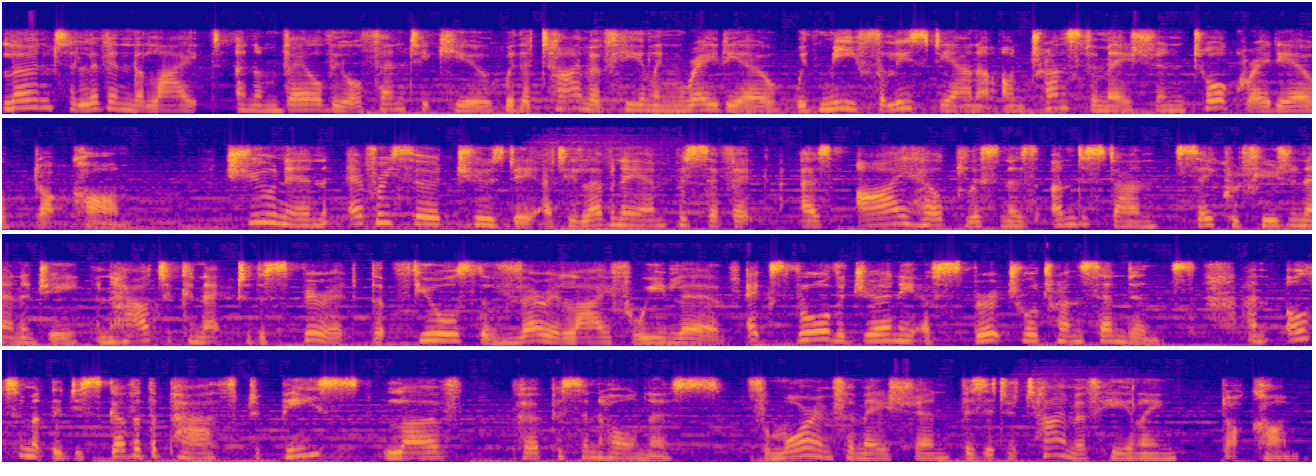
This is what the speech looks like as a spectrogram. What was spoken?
Learn to live in the light and unveil the authentic you with a time of healing radio with me, Felice Diana, on transformationtalkradio.com. Tune in every third Tuesday at 11 a.m. Pacific as I help listeners understand sacred fusion energy and how to connect to the spirit that fuels the very life we live. Explore the journey of spiritual transcendence and ultimately discover the path to peace, love, purpose, and wholeness. For more information, visit a timeofhealing.com.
